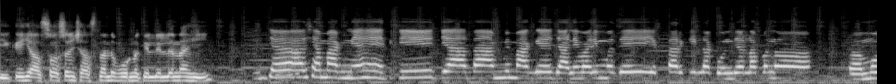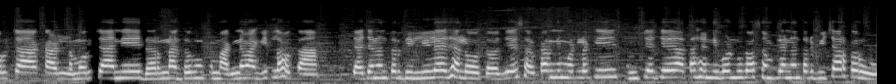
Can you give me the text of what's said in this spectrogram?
एकही आश्वासन शासनाने पूर्ण केलेलं नाही. ज्या अशा मागण्या आहेत की ज्या आता आम्ही मागे जानेवारीमध्ये एक तारखेला गोंदियाला पण मोर्चा काढला मोर्चा आणि धरणा धरून मागण्या मागितला होता त्याच्यानंतर दिल्लीला झालं होतं. जे सरकारने म्हटलं की तुमचे जे आता हे निवडणुका संपल्यानंतर विचार करू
